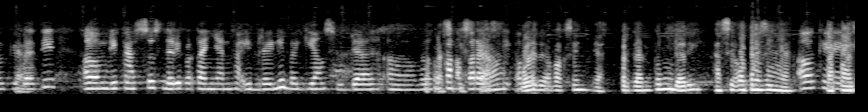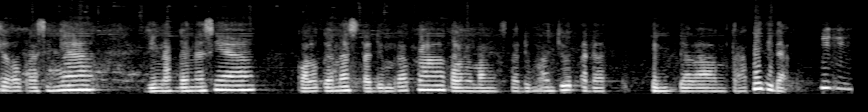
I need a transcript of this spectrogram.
Oke, okay, ya. berarti um, di kasus dari pertanyaan Kak Indra ini bagi yang sudah um, melakukan operasi, operasi boleh tidak vaksin? Ya, tergantung dari hasil operasinya. Okay. Apa hasil operasinya, jinak ganasnya, kalau ganas stadium berapa, kalau memang stadium lanjut ada dalam terapi tidak. Mm-mm.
